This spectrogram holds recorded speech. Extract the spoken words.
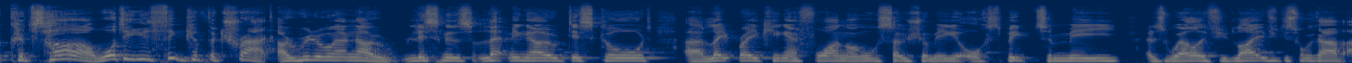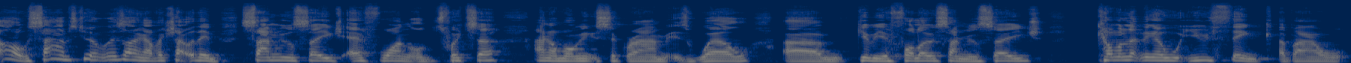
Qatar, what do you think of the track? I really want to know. Listeners, let me know. Discord, uh, late braking F1 on all social media, or speak to me as well if you'd like. If you just want to go, oh, Sam's doing it, have a chat with him. Samuel Sage F1 on Twitter, and I'm on Instagram as well. Um, give me a follow, Samuel Sage. Come and let me know what you think about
